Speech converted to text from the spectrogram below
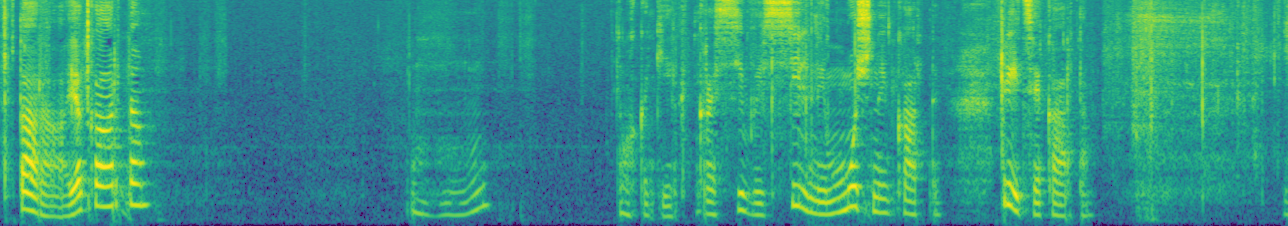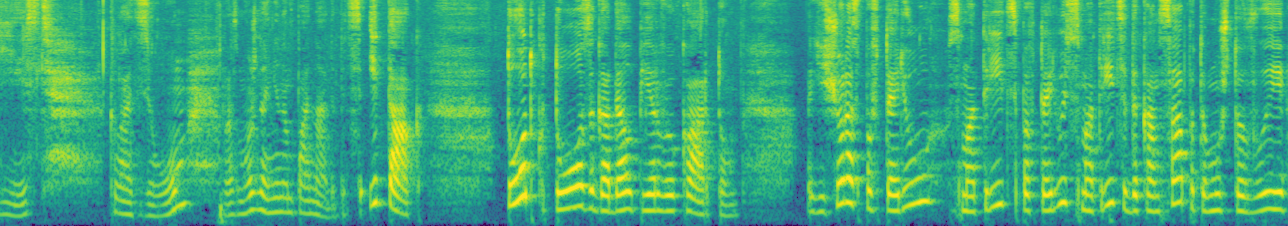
Вторая карта. Угу. Ох, какие красивые, сильные, мощные карты. Третья карта. Есть. Кладем. Возможно, они нам понадобятся. Итак, тот, кто загадал первую карту – еще раз повторю, смотрите, повторюсь, смотрите до конца, потому что вы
